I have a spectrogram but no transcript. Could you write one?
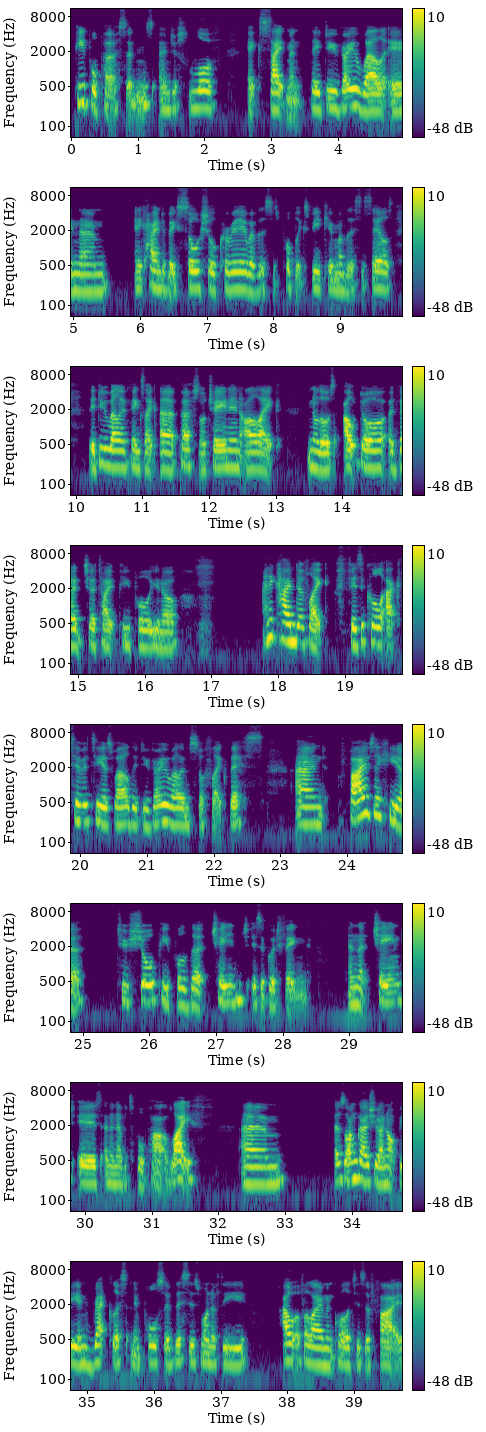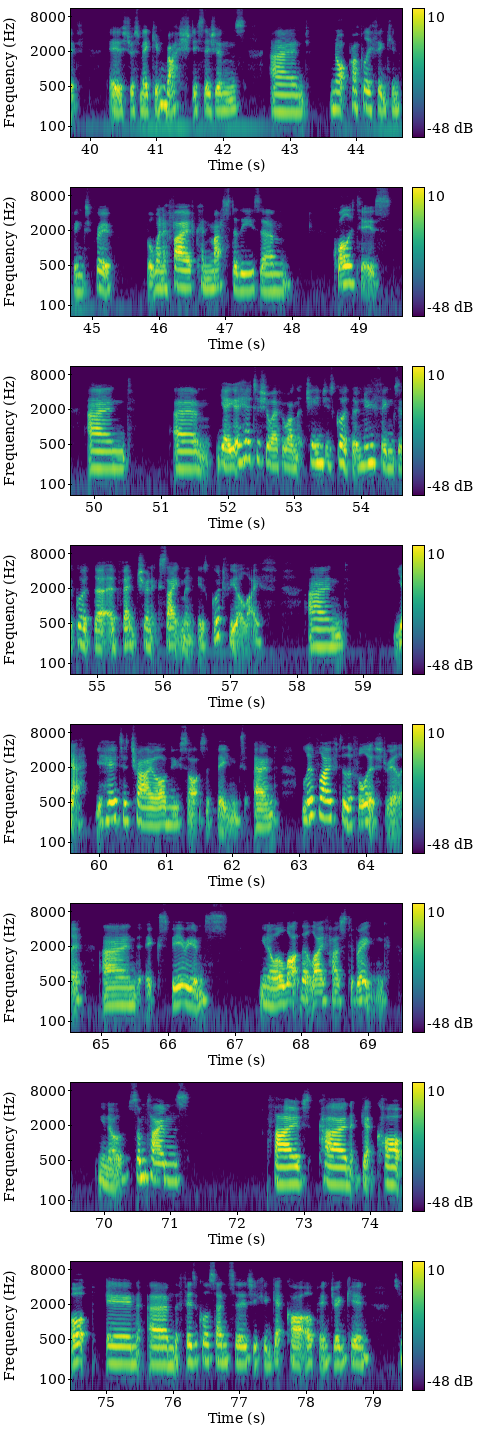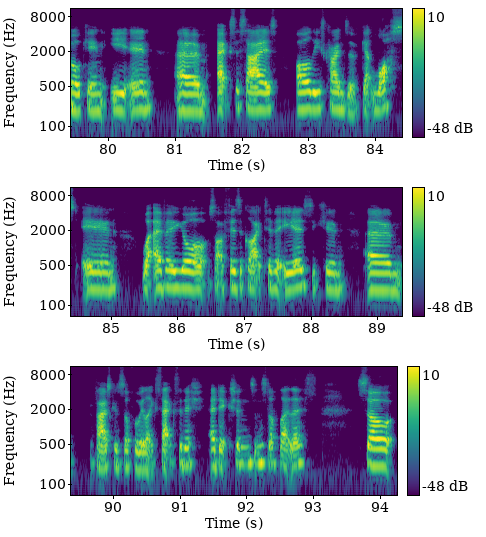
people persons and just love excitement. They do very well in um, any kind of a social career, whether this is public speaking, whether this is sales. They do well in things like uh, personal training or like, you know, those outdoor adventure type people, you know, any kind of like physical activity as well. They do very well in stuff like this. And fives are here to show people that change is a good thing and that change is an inevitable part of life. Um, as long as you are not being reckless and impulsive, this is one of the out of alignment qualities of five is just making rash decisions and not properly thinking things through. But when a five can master these um, qualities and um, yeah, you're here to show everyone that change is good, that new things are good, that adventure and excitement is good for your life. And yeah, you're here to try all new sorts of things and live life to the fullest, really, and experience, you know, a lot that life has to bring. You know, sometimes fives can get caught up in um, the physical senses. You can get caught up in drinking, smoking, eating, um, exercise, all these kinds of get lost in whatever your sort of physical activity is. You can, um, fives can suffer with like sex addi- addictions and stuff like this. So,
